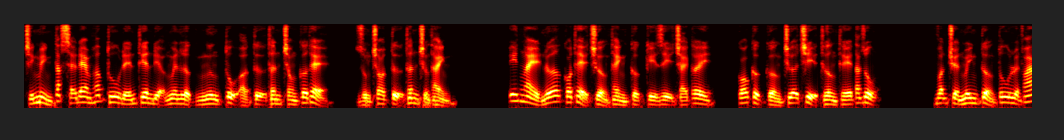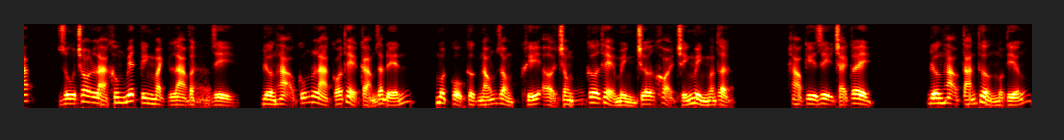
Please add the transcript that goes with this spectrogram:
chính mình tắc sẽ đem hấp thu đến thiên địa nguyên lực ngưng tụ ở tự thân trong cơ thể, dùng cho tự thân trưởng thành. Ít ngày nữa có thể trưởng thành cực kỳ dị trái cây, có cực cường chữa trị thương thế tác dụng. Vận chuyển minh tưởng tu luyện pháp, dù cho là không biết kinh mạch là vật gì, đường hạo cũng là có thể cảm giác đến một cổ cực nóng dòng khí ở trong cơ thể mình chữa khỏi chính mình ngoan thật. Hào kỳ dị trái cây. Đường hạo tán thưởng một tiếng,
